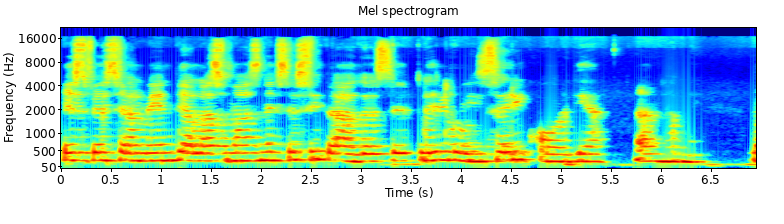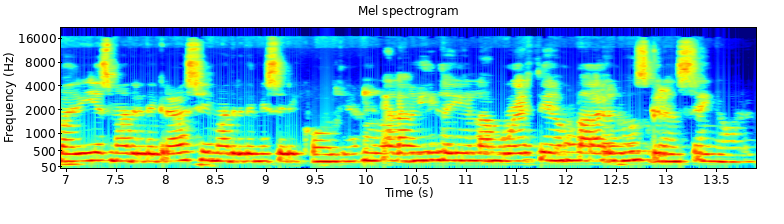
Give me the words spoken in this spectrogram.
especialmente a las más necesitadas de tu, misericordia. Amén. María es Madre de Gracia y Madre de Misericordia. En la vida y en la muerte, amparanos, Gran Señor.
